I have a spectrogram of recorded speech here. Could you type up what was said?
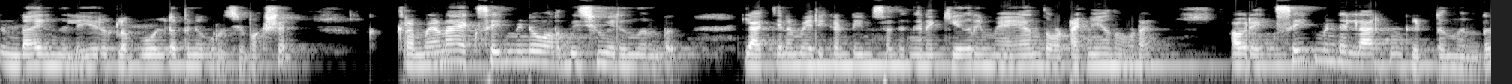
ഉണ്ടായിരുന്നില്ല ഈ ഒരു ക്ലബ് വേൾഡ് കപ്പിനെ കുറിച്ച്. പക്ഷെ ക്രമേണ എക്സൈറ്റ്മെന്റ് വർദ്ധിച്ചു വരുന്നുണ്ട്. ലാറ്റിൻ അമേരിക്കൻ ടീംസൊക്കെ ഇങ്ങനെ കയറി മേയാൻ തുടങ്ങിയതോടെ ആ ഒരു എക്സൈറ്റ്മെന്റ് എല്ലാവർക്കും കിട്ടുന്നുണ്ട്.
